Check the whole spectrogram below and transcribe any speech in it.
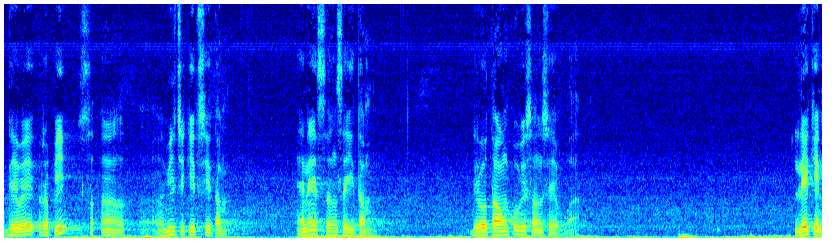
देवे रपि विचिकित्सितम। यानी संशयितम। देवताओं को भी संशय हुआ। लेकिन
